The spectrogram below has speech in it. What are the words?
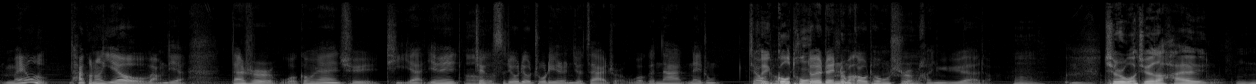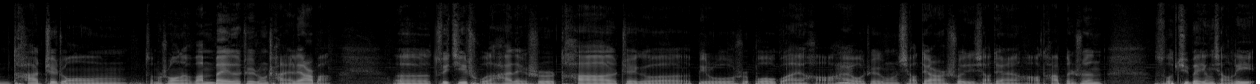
没有，它可能也有网店，但是我更愿意去体验，因为这个啊 Studio 主理人就在这儿，我跟他那种交通，沟通对对，那种沟通是嗯。很愉悦的，嗯。嗯其实我觉得还，嗯，它这种怎么说呢？完备的这种产业链儿吧，呃，最基础的还得是它这个，比如是博物馆也好，还有这种小店儿、设计小店也好，它本身所具备影响力，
